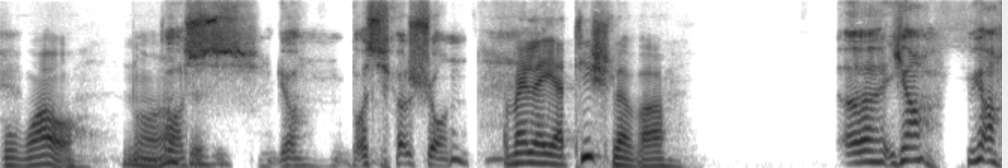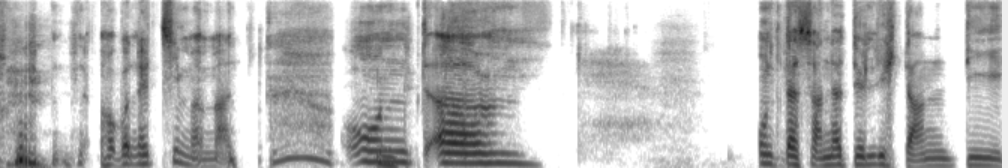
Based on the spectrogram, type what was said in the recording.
Oh, wow. Ja, was, ja, was ja schon weil er ja Tischler war. Äh, ja, ja, aber nicht Zimmermann. Und, ähm, und da sind natürlich dann die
